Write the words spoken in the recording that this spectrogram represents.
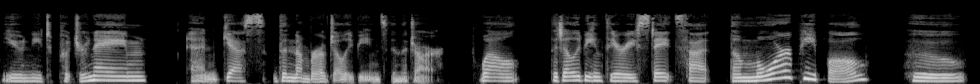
you need to put your name and guess the number of jelly beans in the jar. Well, the jelly bean theory states that the more people who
